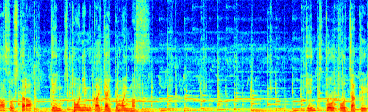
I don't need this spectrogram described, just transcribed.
さあそしたら元気島に向かいたいと思います。元気島到着。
